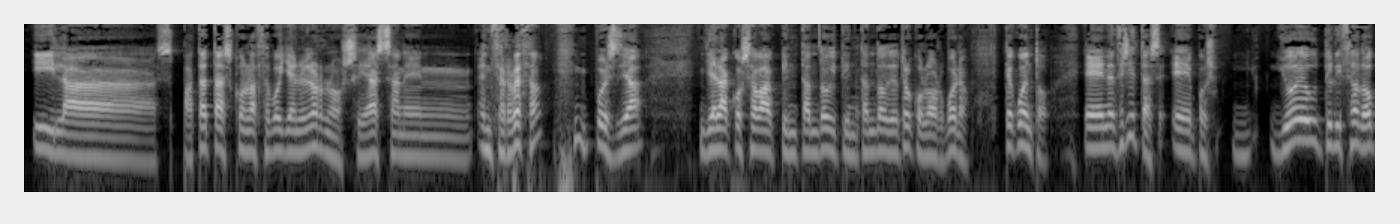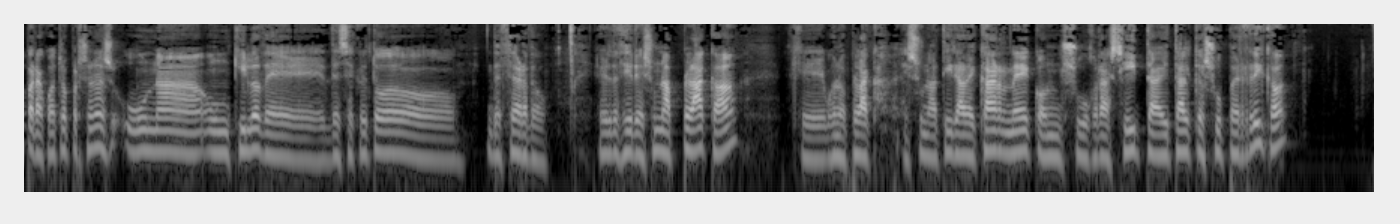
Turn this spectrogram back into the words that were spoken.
y las patatas con la cebolla en el horno se asan en, en cerveza, pues ya, ya la cosa va pintando y tintando de otro color. Bueno, te cuento, eh, necesitas, eh, pues yo he utilizado para cuatro personas una, un kilo de, de secreto de cerdo. Es decir, es una placa que, bueno, placa, es una tira de carne con su grasita y tal que es súper rica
